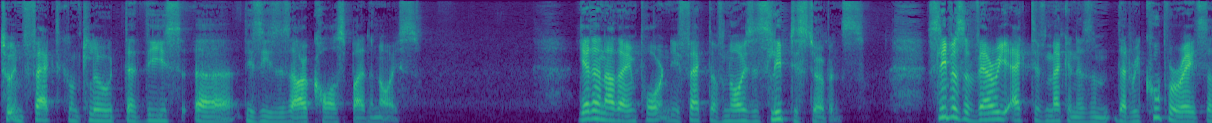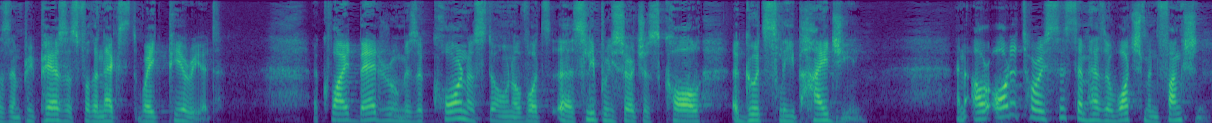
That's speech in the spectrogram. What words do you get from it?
to, in fact, conclude that these uh, diseases are caused by the noise. Yet another important effect of noise is sleep disturbance. Sleep is a very active mechanism that recuperates us and prepares us for the next wake period. A quiet bedroom is a cornerstone of what uh, sleep researchers call a good sleep hygiene. And our auditory system has a watchman function.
